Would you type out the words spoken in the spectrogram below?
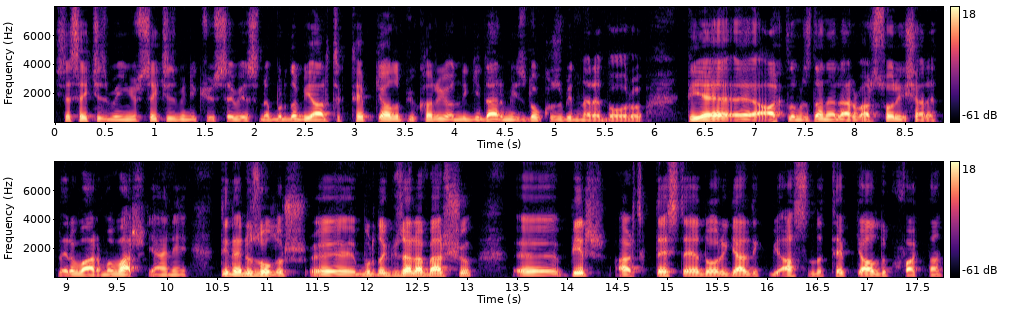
İşte 8100, 8200 seviyesine burada bir artık tepki alıp yukarı yönlü gider miyiz 9000'lere doğru diye e, aklımızda neler var? Soru işaretleri var mı? Var. Yani dileriz olur. E, burada güzel haber şu bir, artık desteğe doğru geldik. Bir aslında tepki aldık ufaktan.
